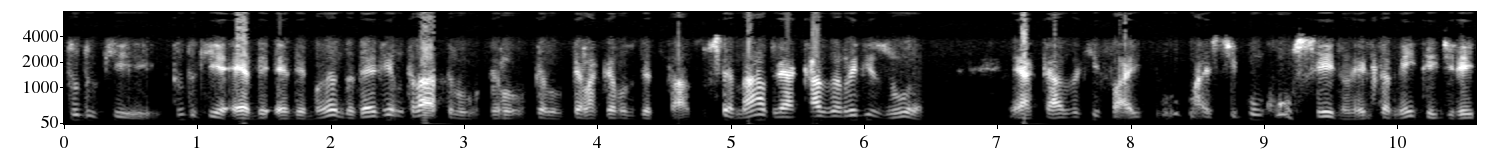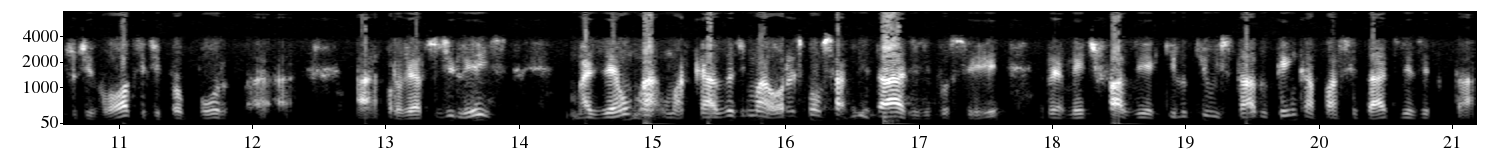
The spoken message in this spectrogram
tudo que tudo que é, é demanda deve entrar pelo, pelo, pelo, pela Câmara dos Deputados. O Senado é a casa revisora, é a casa que faz mais tipo um conselho. Né? Ele também tem direito de voto e de propor a, a projetos de leis, mas é uma, uma casa de maior responsabilidade de você realmente fazer aquilo que o Estado tem capacidade de executar.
